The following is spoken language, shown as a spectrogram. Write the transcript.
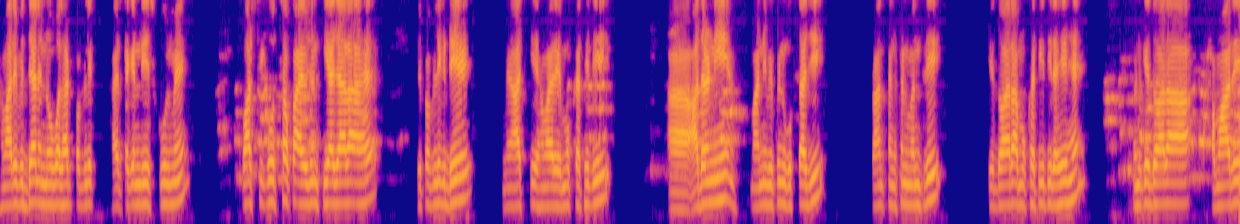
हमारे विद्यालय नोबल हट पब्लिक हायर सेकेंडरी स्कूल में वार्षिकोत्सव का आयोजन किया जा रहा है। रिपब्लिक डे में आज के हमारे मुख्य अतिथि आदरणीय माननीय विपिन गुप्ता जी, प्रांत संगठन मंत्री के द्वारा मुख्य अतिथि रहे हैं। उनके द्वारा हमारे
